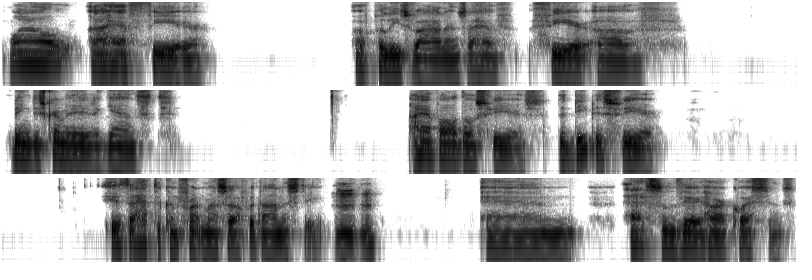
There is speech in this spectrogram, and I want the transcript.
while I have fear of police violence, I have fear of being discriminated against. I have all those fears. The deepest fear is I have to confront myself with honesty mm-hmm. And ask some very hard questions.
